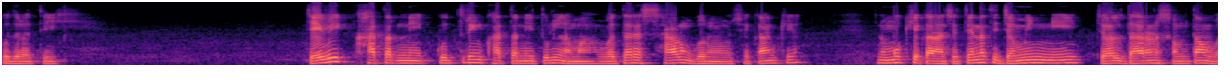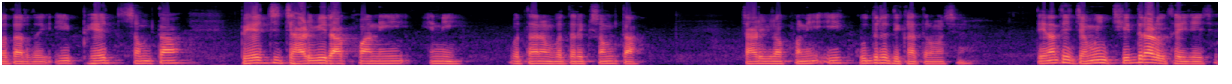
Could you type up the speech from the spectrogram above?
કુદરતી. જૈવિક ખાતરની, કૃત્રિમ ખાતરની તુલનામાં વધારે સારું ગણવામાં છે કારણ કે એનું મુખ્ય કારણ છે તેનાથી જમીનની જલધારણ ક્ષમતામાં વધારો થાય એ ભેજ ક્ષમતા, ભેજ જાળવી રાખવાની એની વધારે વધારે ક્ષમતા જાળવી રાખવાની એ કુદરતી ખાતરમાં છે. તેનાથી જમીન છિદ્રાળુ થઈ જાય છે.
